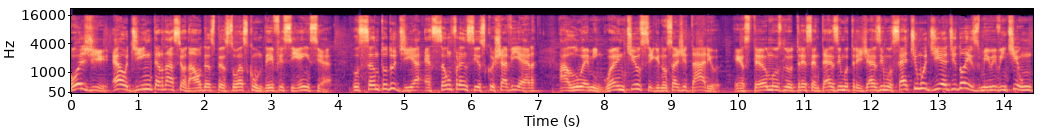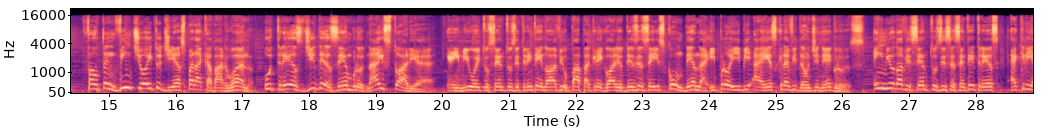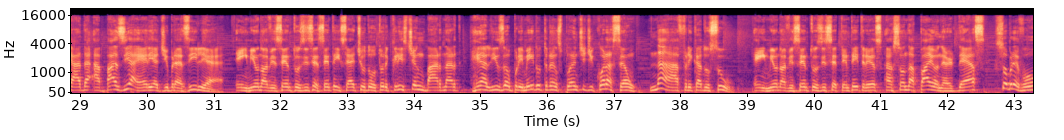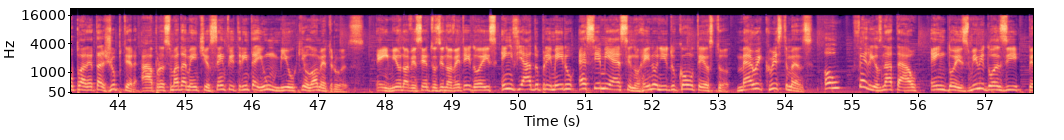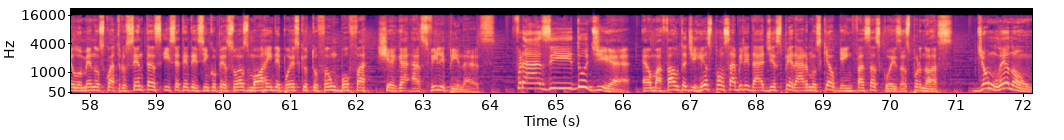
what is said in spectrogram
Hoje é o Dia Internacional das Pessoas com Deficiência. O santo do dia é São Francisco Xavier. A lua é minguante e o signo Sagitário. Estamos no 337 dia de 2021. Faltam 28 dias para acabar o ano. O 3 de dezembro na história. Em 1839, o Papa Gregório XVI condena e proíbe a escravidão de negros. Em 1963, é criada a Base Aérea de Brasília. Em 1967, o Dr. Christian Barnard realiza o primeiro transplante de coração na África do Sul. Em 1973, a sonda Pioneer 10 sobrevoou o planeta Júpiter a aproximadamente 131 mil quilômetros. Em 1992, enviado o primeiro SMS no Reino Unido com o texto Merry Christmas ou Feliz Natal. Em 2012, pelo menos 475 pessoas morrem depois que o tufão Bofa chega às Filipinas. Frase do dia: É uma falta de responsabilidade esperarmos que alguém faça as coisas por nós. John Lennon.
